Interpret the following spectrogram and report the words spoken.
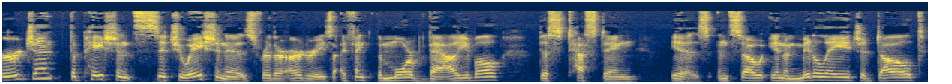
urgent the patient's situation is for their arteries, I think the more valuable this testing is. And so, in a middle aged adult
